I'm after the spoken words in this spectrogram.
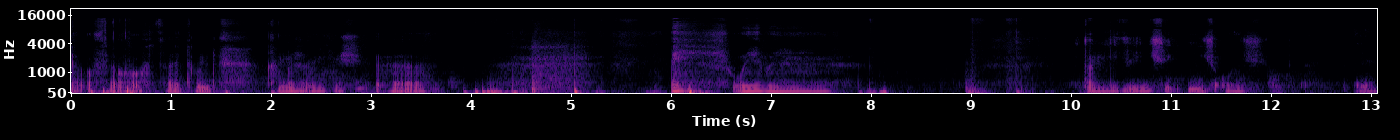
Der auf der Hochzeit und kann mich eigentlich äh, beschweren. Dann wünsche ich euch eine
